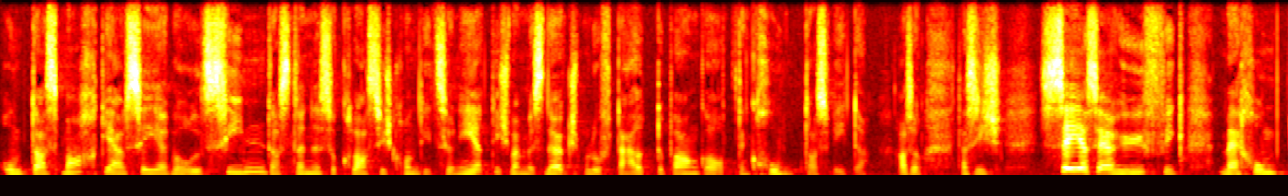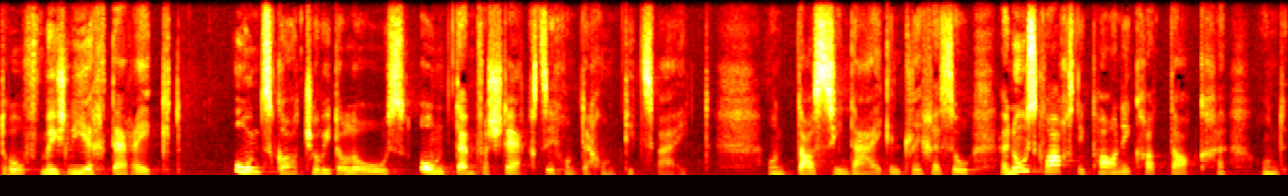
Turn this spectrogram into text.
Und das macht ja auch sehr wohl Sinn, dass dann so klassisch konditioniert ist, wenn man das nächste Mal auf die Autobahn geht, dann kommt das wieder. Also das ist sehr, sehr häufig, man kommt drauf, man ist leicht erregt und es geht schon wieder los und dann verstärkt sich und dann kommt die zweite. Und das sind eigentlich so eine ausgewachsene Panikattacke und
